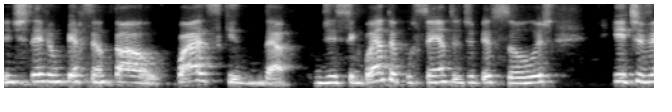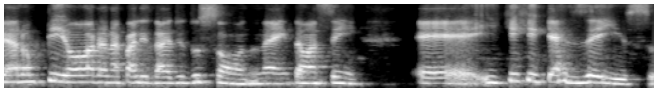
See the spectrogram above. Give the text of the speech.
A gente teve um percentual quase que da, de 50% de pessoas que tiveram piora na qualidade do sono, né? Então, assim, é, e o que, que quer dizer isso?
